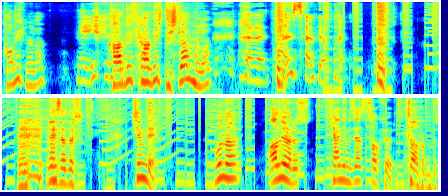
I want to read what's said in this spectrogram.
Komik mi lan? Ney? Kardeş kardeş dışlar mı lan? evet. Ben sen yapar. Neyse dur. Şimdi bunu alıyoruz. Kendimize sokuyoruz. Tamamdır.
